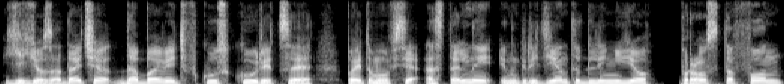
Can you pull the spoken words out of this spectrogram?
Ее задача — добавить вкус курицы, поэтому все остальные ингредиенты для нее — просто фон.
